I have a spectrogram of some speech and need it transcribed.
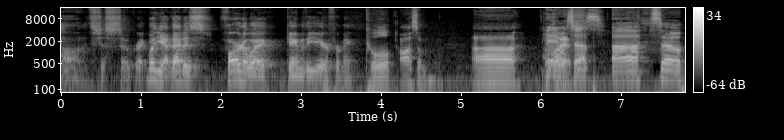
oh, it's just so great. Well, yeah, that is far and away game of the year for me. cool. Awesome. Uh, Hey, Elias. what's up? Uh, so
